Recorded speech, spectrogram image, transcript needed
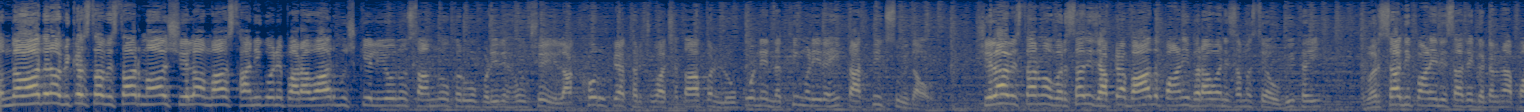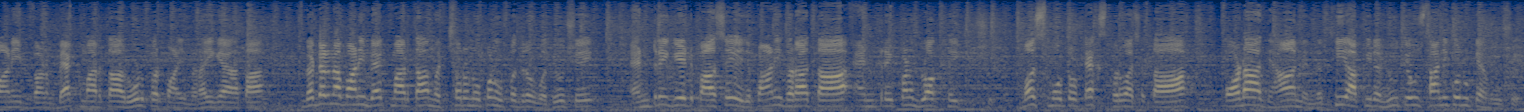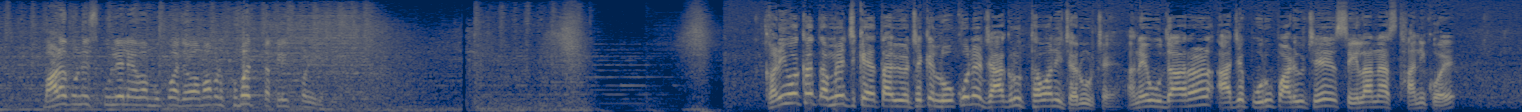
અમદાવાદના વિકસતા વિસ્તારમાં શેલામાં સ્થાનિકોને પારાવાર મુશ્કેલીઓનો સામનો કરવો પડી રહ્યો છે. લાખો રૂપિયા ખર્ચવા છતાં પણ લોકોને નથી મળી રહી પ્રાથમિક સુવિધાઓ. શેલા વિસ્તારમાં વરસાદી ઝાપટા બાદ પાણી ભરાવાની સમસ્યા ઊભી થઈ. વરસાદી પાણીની સાથે ગટરના પાણી પણ બેક મારતા રોડ પર પાણી ભરાઈ ગયા હતા. ગટરના પાણી બેક મારતા મચ્છરોનો પણ ઉપદ્રવ વધ્યો છે. એન્ટ્રી ગેટ પાસે જ પાણી ભરાતા એન્ટ્રી પણ બ્લોક થઈ ગયું છે. મસ્ત મોટો ટેક્સ ભરવા છતાં ઓડા ધ્યાન નથી આપી રહ્યું તેવું સ્થાનિકોનું કહેવું છે. બાળકોને સ્કૂલે લેવા મૂકવા જવામાં પણ ખૂબ જ તકલીફ પડી રહી છે. ઘણી વખત અમે જ કહેતા આવ્યો છે કે લોકોને જાગૃત થવાની જરૂર છે. અને એ ઉદાહરણ આજે પૂરું પાડ્યું છે સેલાના સ્થાનિકોએ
